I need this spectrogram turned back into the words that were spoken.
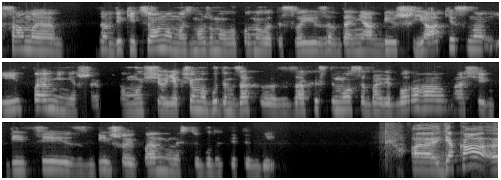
саме завдяки цьому ми зможемо виконувати свої завдання більш якісно і впевненіше. Тому що якщо ми будемо зах- захистимо себе від ворога, наші бійці з більшою впевненістю будуть піти в бій. Е, яка е,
